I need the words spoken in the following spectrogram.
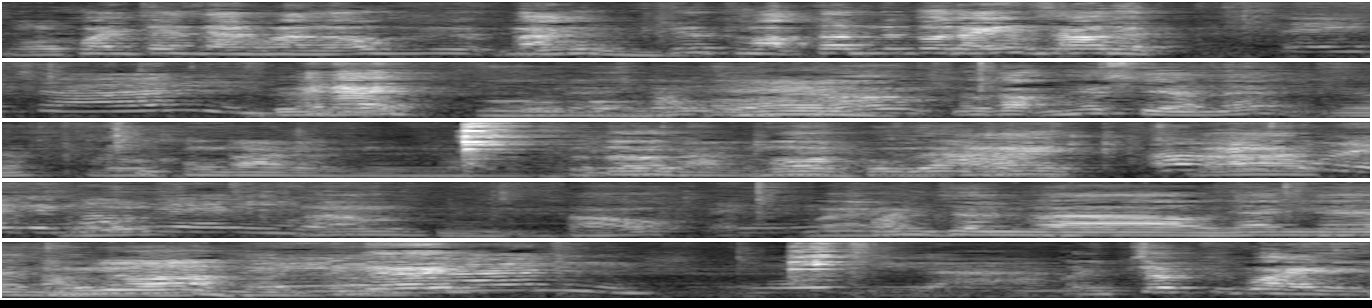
Ngồi khoanh chân đàng hoàng ông bán cứ thọ tân tôi đánh làm sao được? Đây. Chân nóng Ê, nó gặm hết tiền đấy. Không ra được từ từ một hai anh ba không cái bốn năm sáu bảy. Khoanh chân vào nhanh lên. Xong chưa? Đây Đánh đánh trước cái quay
